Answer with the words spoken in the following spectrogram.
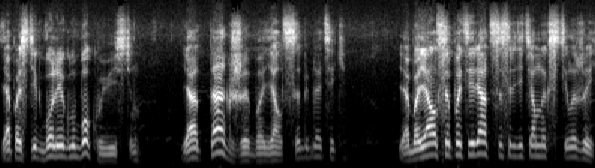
я постиг более глубокую истину. Я также боялся библиотеки. Я боялся потеряться среди темных стеллажей.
